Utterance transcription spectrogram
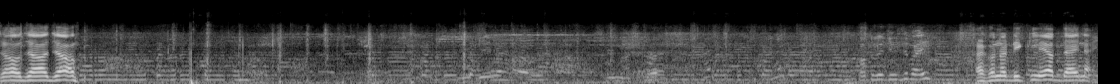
যাও যাও যাও। কত কেজি হয়েছে ভাই? এখনও ডিক্লেয়ার দেয় নাই।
